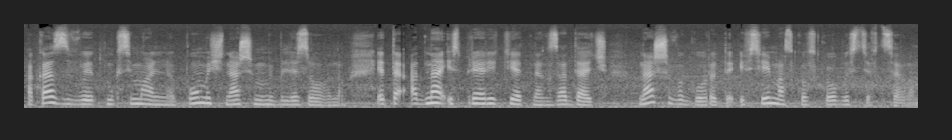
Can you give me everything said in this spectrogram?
оказывает максимальную помощь нашим мобилизованным. Это одна из приоритетных задач нашего города и всей Московской области в целом.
